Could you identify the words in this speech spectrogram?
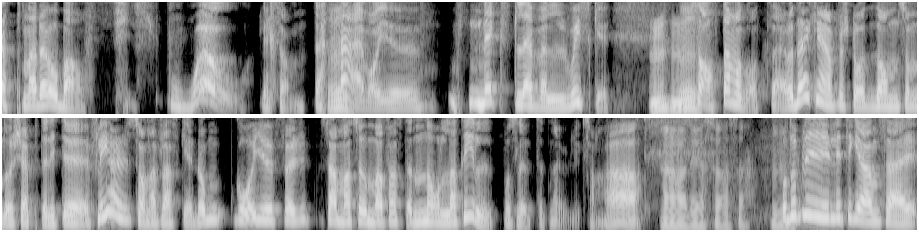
Öppnade och bara, wow! Liksom. Det Mm. här var ju next level whisky. Mhm. Satan vad gott. Så här. Och där kan jag förstå de som då köpte lite fler sådana flaskor. De går ju för samma summa fast en nolla till på slutet nu. Liksom. Ah, ja, det är så alltså. Mm. Och då blir det lite grann så här,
